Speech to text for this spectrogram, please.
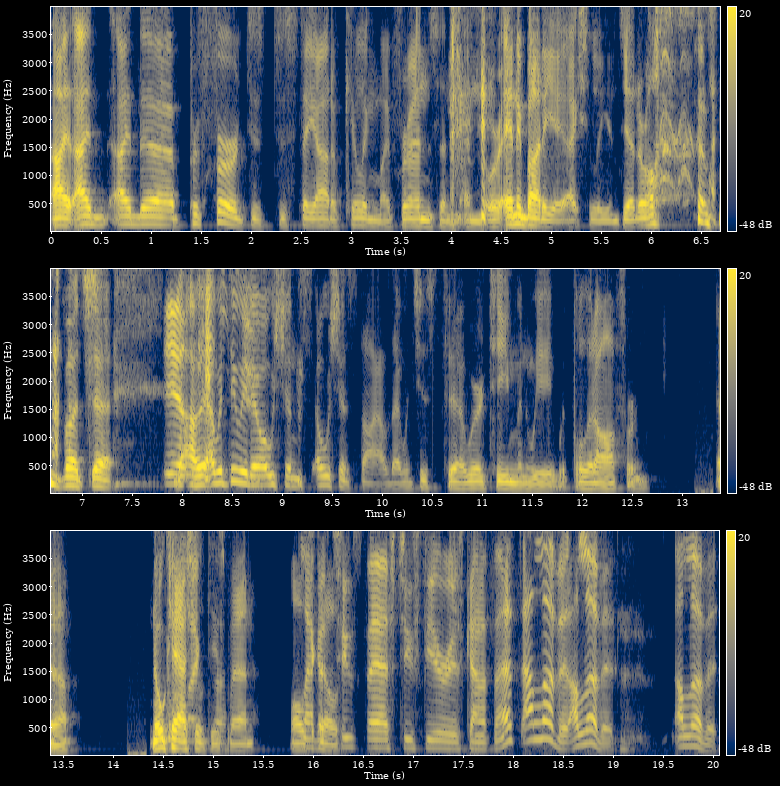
I, I'd I'd uh, prefer to to stay out of killing my friends and, and or anybody actually in general, but uh, Yeah, no, I, I would do it ocean ocean style. That would just uh, we're a team and we we pull it off. Or yeah, no casualties, uh, man. All like stealth. a too fast, too furious kind of thing. That's, I love it. I love it. I love it.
